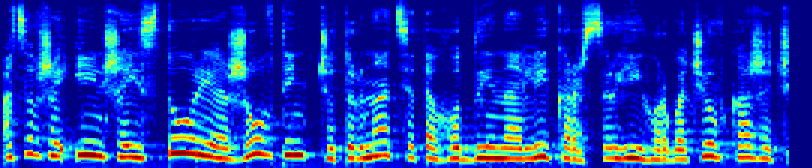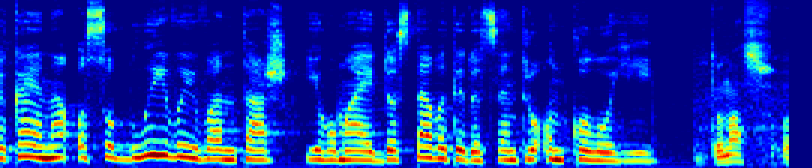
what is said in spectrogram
А це вже інша історія. Жовтень, 14 година. Лікар Сергій Горбачов каже, чекає на особливий вантаж. Його мають доставити до центру онкології. До нас е,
